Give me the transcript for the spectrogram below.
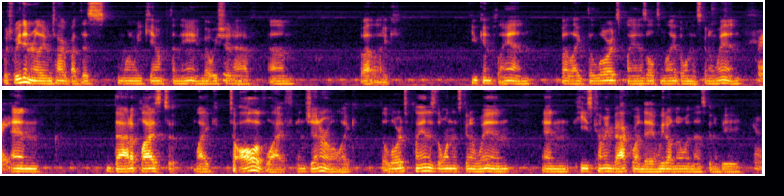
which we didn't really even talk about this when we came up with the name, but we should Mhm. have. Um, but like, you can plan, but like the Lord's plan is ultimately the one that's going to win, Right. and that applies to like to all of life in general. Like the Lord's plan is the one that's going to win, and He's coming back one day, and we don't know when that's going to be. yeah.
